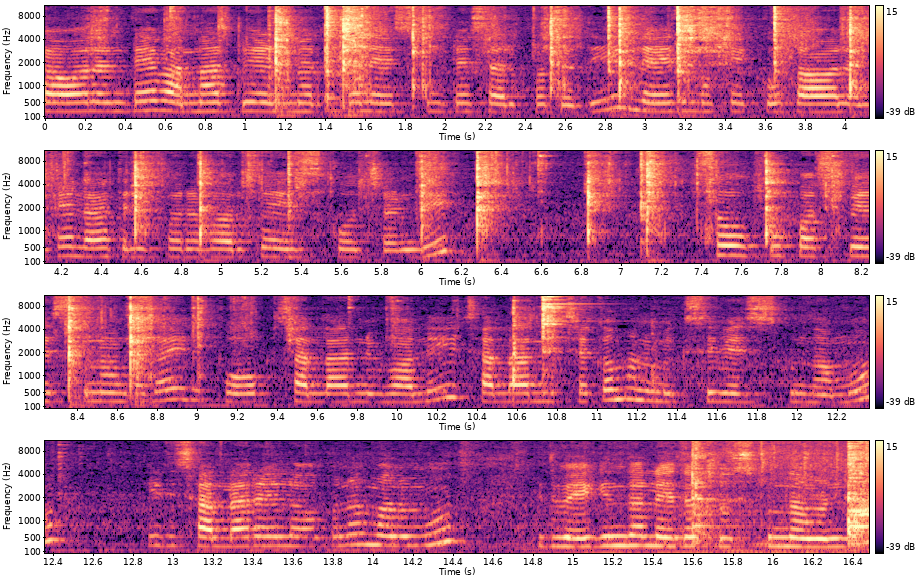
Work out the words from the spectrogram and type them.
కావాలంటే వన్ ఆర్ టూ ఎండుమిరపకాయలు వేసుకుంటే సరిపోతుంది. లేదు మాకు ఎక్కువ కావాలంటే ఇలా త్రీ ఫోర్ వరకు వేసుకోవచ్చండి. సో ఉప్పు పసుపు వేసుకున్నాం కదా ఇది పోపు చల్లారనివ్వాలి. చల్లారనిచ్చాక మనం మిక్సీ వేసుకుందాము. ఇది చల్లారే లోపల మనము ఇది వేగిందా లేదో చూసుకుందామండి.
